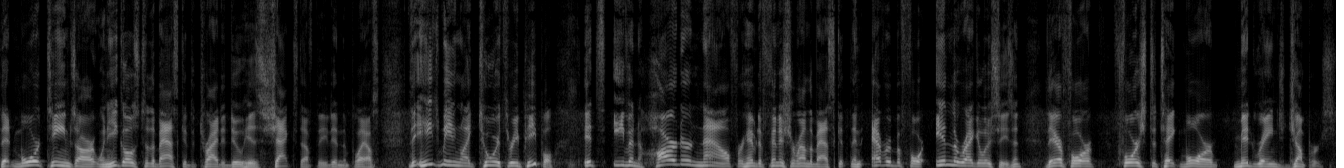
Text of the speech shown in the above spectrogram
that more teams are, when he goes to the basket to try to do his Shaq stuff that he did in the playoffs, he's meeting like two or three people. It's even harder now for him to finish around the basket than ever before in the regular season. Therefore, forced to take more mid range jumpers.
